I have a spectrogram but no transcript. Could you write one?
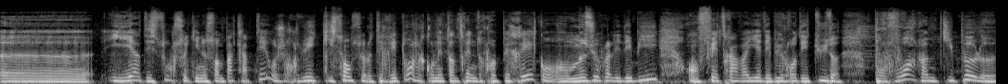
euh, a des sources qui ne sont pas captées aujourd'hui, qui sont sur le territoire, qu'on est en train de repérer, qu'on mesure les débits, on fait travailler des bureaux d'études pour voir un petit peu le,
